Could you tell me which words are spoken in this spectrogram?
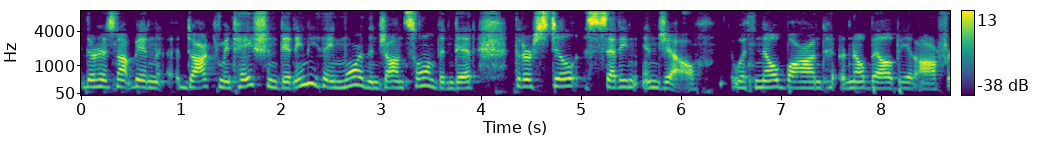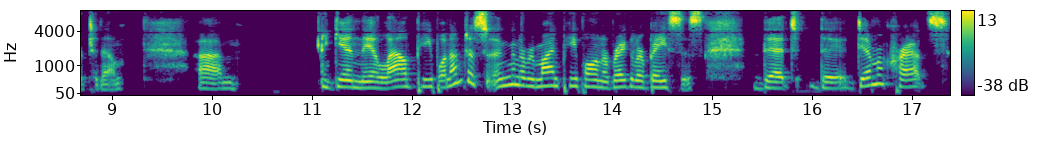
there has not been documentation did anything more than John Sullivan did that are still sitting in jail with no bond, or no bail being offered to them. Um, again, they allowed people, and I'm just I'm going to remind people on a regular basis that the Democrats,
